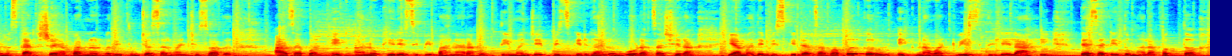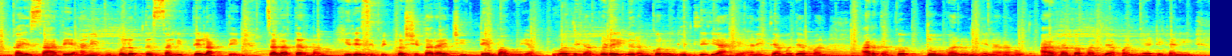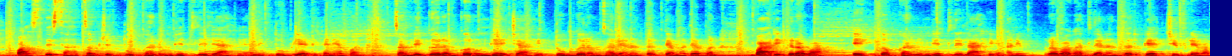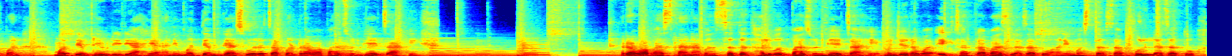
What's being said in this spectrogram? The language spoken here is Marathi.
नमस्कार श्रेया कॉर्नरमध्ये तुमच्या सर्वांचे स्वागत. आज आपण एक अनोखी रेसिपी पाहणार आहोत. ती म्हणजे बिस्किट घालून गोडाचा शिरा. यामध्ये बिस्किटाचा वापर करून एक नवा ट्विस्ट दिलेला आहे. त्यासाठी तुम्हाला फक्त काही साधे आणि उपलब्ध साहित्य लागते. चला तर मग ही रेसिपी कशी करायची ते पाहूया. सुरुवातीला कढई गरम करून घेतलेली आहे आणि त्यामध्ये आपण अर्धा कप तूप घालून घेणार आहोत. अर्धा कपातले आपण या ठिकाणी पाच ते सहा चमचे तूप घालून घेतलेले आहे आणि तूप या ठिकाणी आपण चांगले गरम करून घ्यायचे आहे. तूप गरम झाल्यानंतर त्यामध्ये आपण बारीक रवा एक कप घालून घेतलेला आहे आणि रवा घातल्यानंतर गॅसची फ्लेम आपण मध्यम ठेवलेली आहे आणि मध्यम गॅसवरच आपण रवा भाजून घ्यायचा आहे. रवा भाजताना आपण सतत हलवत भाजून घ्यायचा आहे. म्हणजे रवा एकसारखा भाजला जातो आणि मस्त असा फुलला जातो.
